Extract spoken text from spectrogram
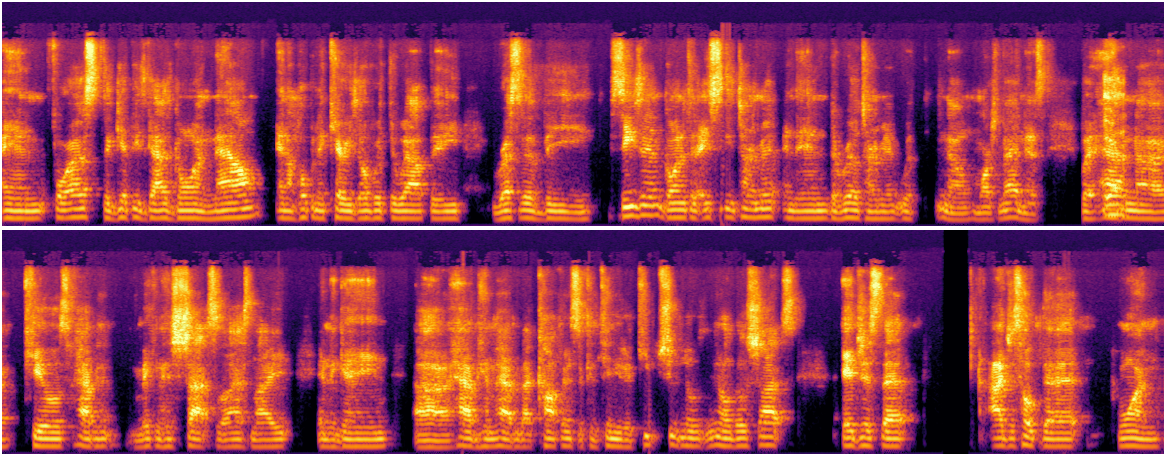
And for us to get these guys going now, and I'm hoping it carries over throughout the rest of the season, going into the ACC tournament, and then the real tournament with you know March Madness. But having yeah. uh, Keels, having making his shots last night in the game, uh, having him having that confidence to continue to keep shooting those you know those shots, it just that I just hope that one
